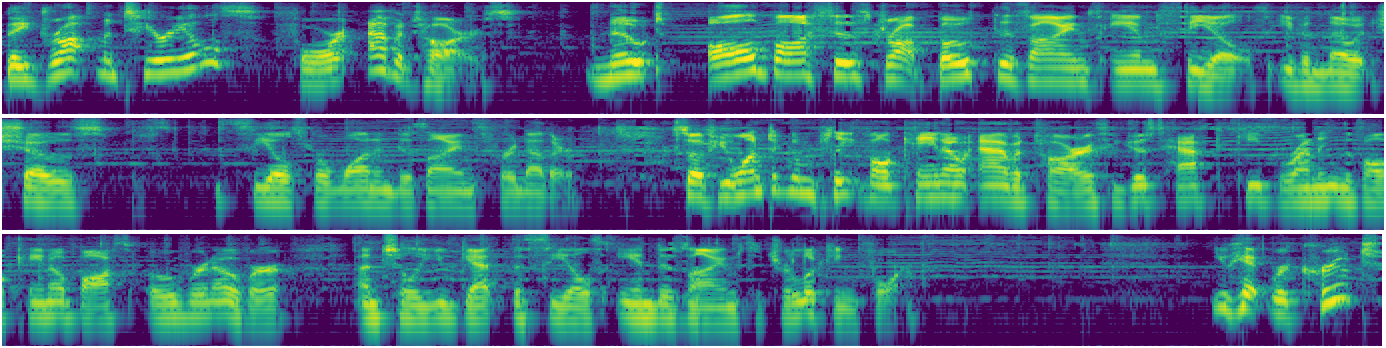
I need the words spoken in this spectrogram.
They drop materials for avatars. Note, all bosses drop both designs and seals, even though it shows seals for one and designs for another. So if you want to complete Volcano avatars, you just have to keep running the Volcano boss over and over until you get the seals and designs that you're looking for. You hit Recruit,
